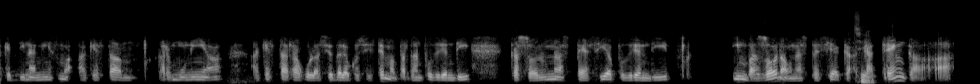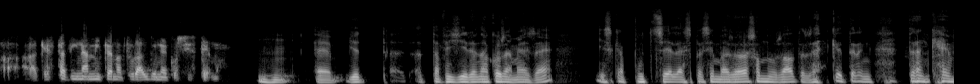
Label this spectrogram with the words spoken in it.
aquest dinamisme, aquesta harmonia, aquesta regulació de l'ecosistema. Per tant, podríem dir que són una espècie, podríem dir, invasora, una espècie que, sí. que trenca a, a aquesta dinàmica natural d'un ecosistema. Mm -hmm. eh, jo t'afegiré una cosa més, eh? I és que potser l'espècie invasora som nosaltres, eh? Que tren trenquem...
